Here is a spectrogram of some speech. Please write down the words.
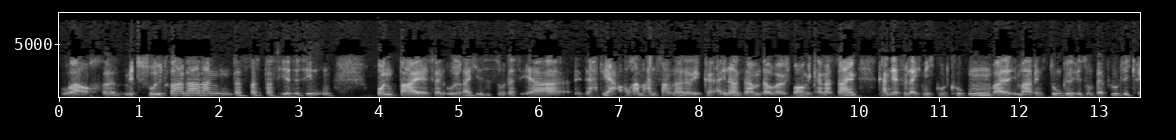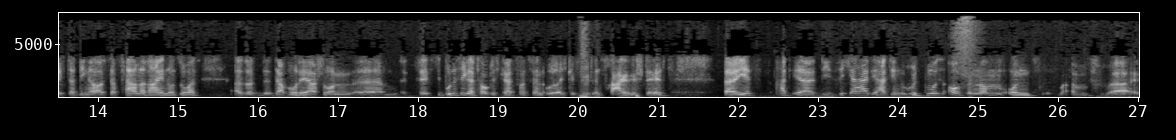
wo er auch äh, mit Schuld war daran, dass was passiert ist hinten. Und bei Sven Ulreich ist es so, dass er, der hatte ja auch am Anfang, ne, wir erinnern uns, wir haben darüber gesprochen, wie kann das sein? Kann der vielleicht nicht gut gucken, weil immer, wenn es dunkel ist und bei Flutlicht kriegt er Dinge aus der Ferne rein und sowas. Also da wurde ja schon ähm, selbst die Bundesliga-Tauglichkeit von Sven Ulreich gefühlt in Frage gestellt. Äh, jetzt hat er die Sicherheit, er hat den Rhythmus aufgenommen und äh,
